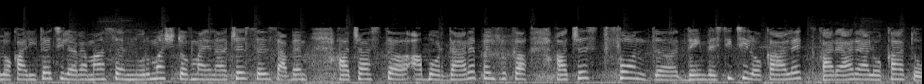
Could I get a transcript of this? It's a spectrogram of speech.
localitățile rămase în urmă și tocmai în acest sens avem această abordare pentru că acest fond de investiții locale care are alocat o,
